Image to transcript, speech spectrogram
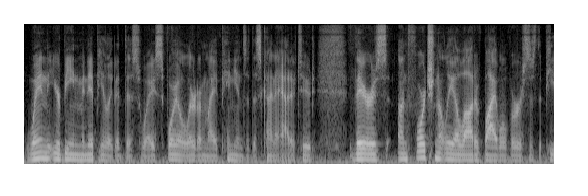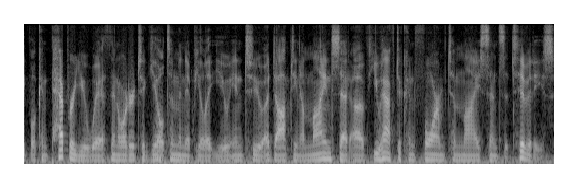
when you're being manipulated this way, spoiler alert on my opinions of this kind of attitude, there's unfortunately a lot of Bible verses that people can pepper you with in order to guilt and manipulate you into adopting a mindset of you have to conform to my sensitivities.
